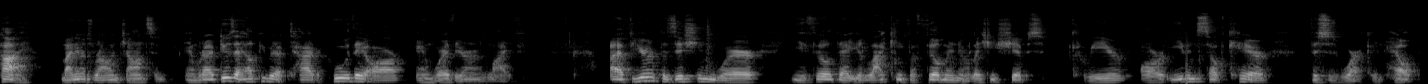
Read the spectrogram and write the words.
Hi, my name is Ron Johnson, and what I do is I help people that are tired of who they are and where they are in life. If you're in a position where you feel that you're lacking fulfillment in relationships, career, or even self care, this is where I can help.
